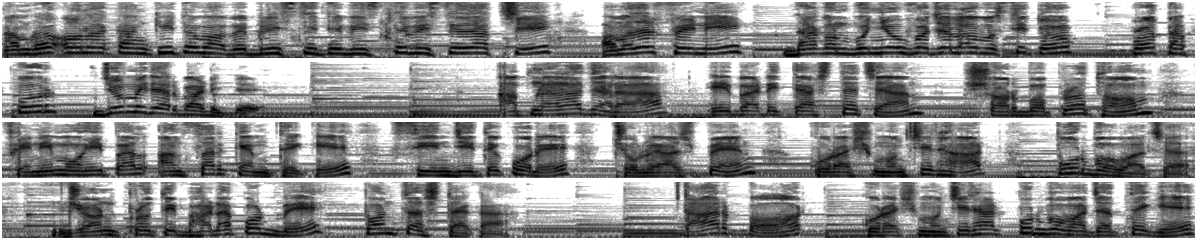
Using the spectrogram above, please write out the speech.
আমরা অনাকাঙ্ক্ষিত ভাবে বৃষ্টিতে ভিজতে ভিজতে যাচ্ছি আমাদের ফেনী দাগনভূঞা উপজেলা অবস্থিত প্রতাপপুর জমিদার বাড়িতে। আপনারা যারা এই বাড়িতে আসতে চান, সর্বপ্রথম ফেনী মহিপাল আনসার ক্যাম্প থেকে সিএনজিতে করে চলে আসবেন কোরাস হাট পূর্ব বাজার। জন প্রতি ভাড়া পড়বে পঞ্চাশ টাকা। তারপর কোরাস হাট পূর্ব বাজার থেকে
